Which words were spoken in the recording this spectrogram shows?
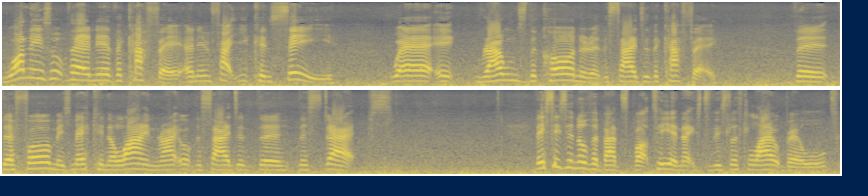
One is up there near the cafe, and in fact, you can see where it rounds the corner at the side of the cafe. The the foam is making a line right up the side of the, the steps. This is another bad spot here next to this little outbuild.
